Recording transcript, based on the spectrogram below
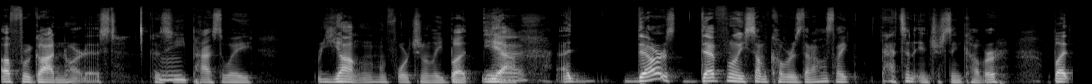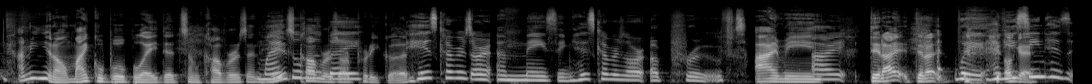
a forgotten artist because he passed away young, unfortunately. But yeah, uh, there are definitely some covers that I was like, "That's an interesting cover." But I mean, you know, Michael Bublé did some covers, and his covers Bublé, are pretty good. His covers are amazing. His covers are approved. I mean, I- did I did I Wait, have you seen his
